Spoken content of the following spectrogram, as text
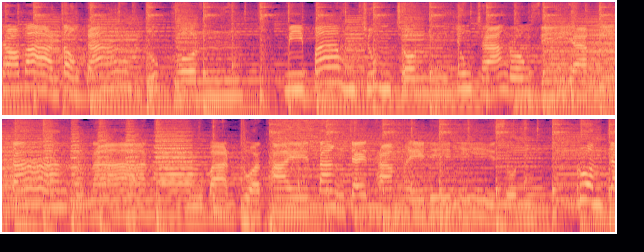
ชาวบ้านต้องการทุก น มีป้ามชุมชน ยุงช้างโรงสีอยากมีตั้งนาน หมู่บ้านทั่วไทยตั้งใจทำให้ดีที่สุด ร่วมใจ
